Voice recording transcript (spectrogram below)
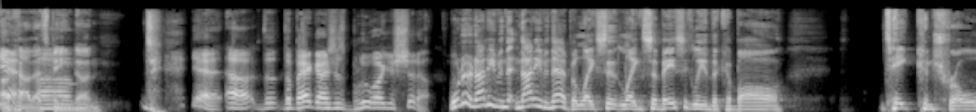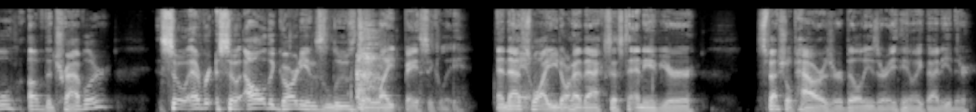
of how that's being um, done. Yeah, uh, the the bad guys just blew all your shit up. Well, no, not even that, not even that, but like so, like so basically the cabal take control of the traveler. So every so all the guardians lose their light basically. And that's Damn. why you don't have access to any of your special powers or abilities or anything like that either.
